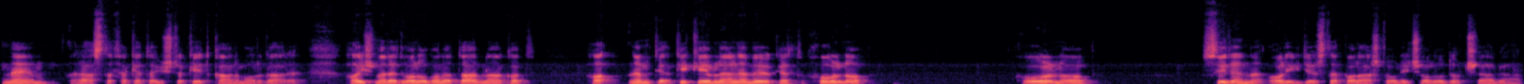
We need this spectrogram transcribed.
Nem, rázta fekete üstökét Kár Morgáre. Ha ismered valóban a tárnákat, ha nem kell kikémlelnem őket, holnap? Holnap? Szirenne alig győzte palástolni csalódottságát.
